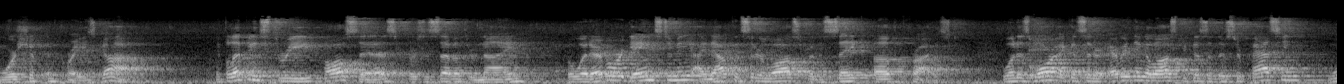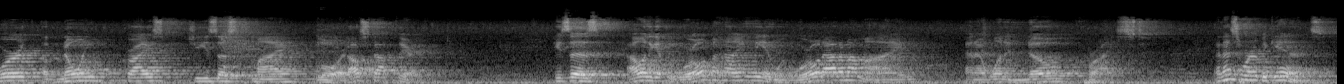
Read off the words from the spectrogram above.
worship and praise God. In Philippians 3, Paul says, verses 7 through 9, But whatever were gains to me, I now consider loss for the sake of Christ. What is more, I consider everything a loss because of the surpassing worth of knowing Christ Jesus my Lord. I'll stop there. He says, I want to get the world behind me and the world out of my mind, and I want to know Christ. And that's where it begins.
